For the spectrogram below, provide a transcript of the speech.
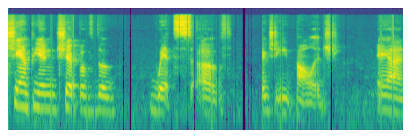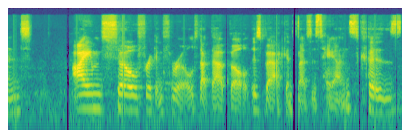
championship of the wits of IG knowledge. And I'm so freaking thrilled that that belt is back in Smets's hands because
